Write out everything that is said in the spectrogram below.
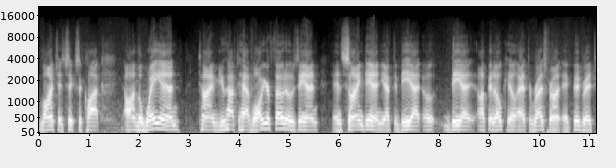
launch at 6 o'clock. On the way in time, you have to have all your photos in and signed in. You have to be, at, be at, up in Oak Hill at the restaurant at Goodrich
